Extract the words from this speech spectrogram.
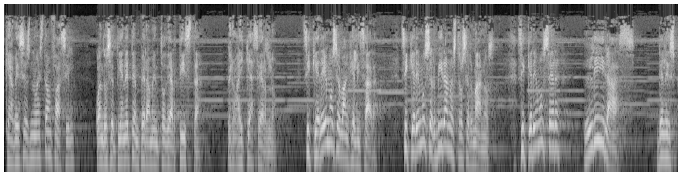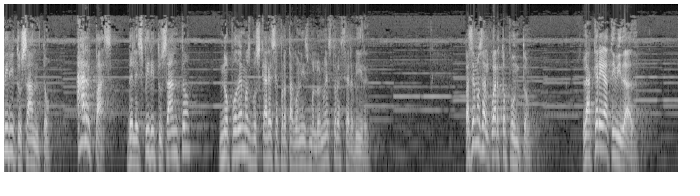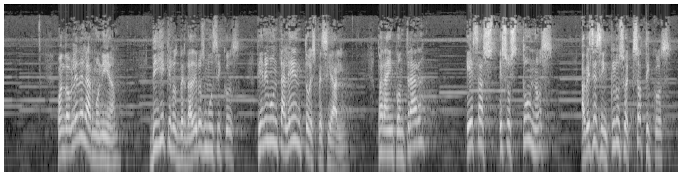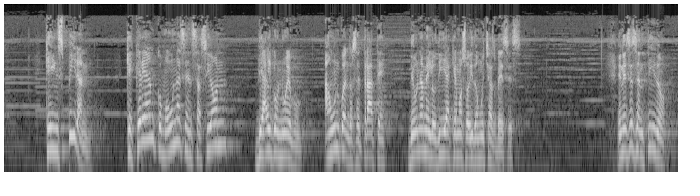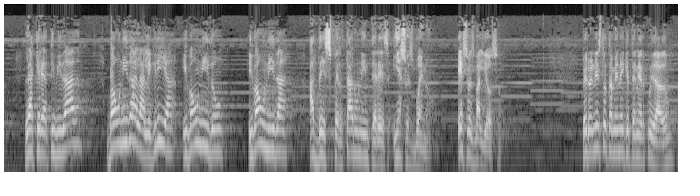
que a veces no es tan fácil cuando se tiene temperamento de artista, pero hay que hacerlo. Si queremos evangelizar, si queremos servir a nuestros hermanos, si queremos ser liras del Espíritu Santo, arpas del Espíritu Santo, no podemos buscar ese protagonismo, lo nuestro es servir. Pasemos al cuarto punto, la creatividad. Cuando hablé de la armonía, dije que los verdaderos músicos tienen un talento especial para encontrar esos tonos, a veces incluso exóticos, que inspiran, que crean como una sensación de algo nuevo, aun cuando se trate de una melodía que hemos oído muchas veces. En ese sentido, la creatividad va unida a la alegría y va unido y va unida a despertar un interés y eso es bueno, eso es valioso. Pero en esto también hay que tener cuidado.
